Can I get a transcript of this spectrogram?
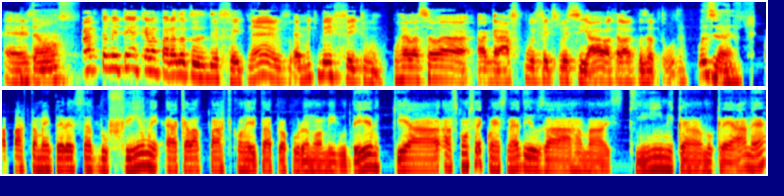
É, Então, mas também tem aquela parada toda de efeito, né? É muito bem feito com relação a, a gráfico, efeito especial, aquela coisa toda. pois é. A parte também interessante do filme é aquela parte quando ele tá procurando um amigo dele, que é a- as consequências, né, de usar armas química, nuclear, né?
